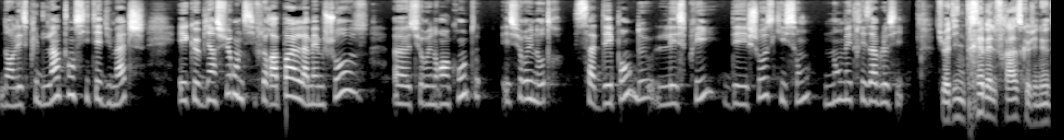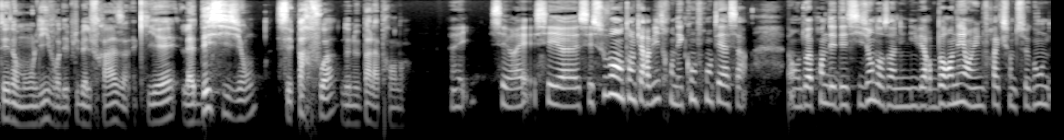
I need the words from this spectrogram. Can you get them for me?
dans l'esprit de l'intensité du match, et que bien sûr on ne sifflera pas la même chose euh, sur une rencontre et sur une autre. Ça dépend de l'esprit des choses qui sont non maîtrisables aussi. Tu as dit une très belle phrase que j'ai notée dans mon livre des plus belles phrases, qui est la décision, c'est parfois de ne pas la prendre. Oui, c'est vrai. C'est euh, souvent en tant qu'arbitre, on est confronté à ça. On doit prendre des décisions dans un univers borné en une fraction de seconde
